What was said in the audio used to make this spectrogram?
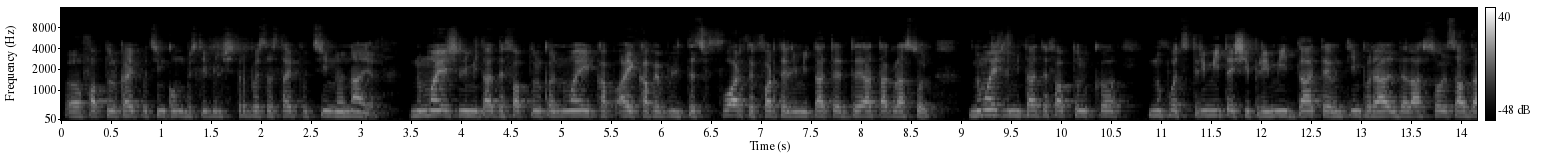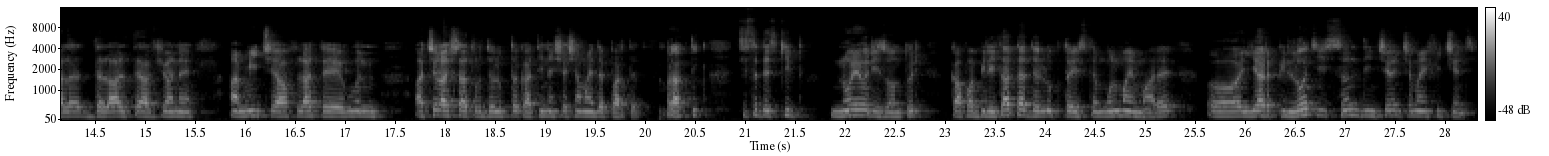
uh, faptul că ai puțin combustibil și trebuie să stai puțin în aer. Nu mai ești limitat de faptul că nu ai, cap- ai capabilități foarte, foarte limitate de atac la sol. Nu mai ești limitat de faptul că nu poți trimite și primi date în timp real de la sol sau de la, de la alte avioane amice aflate în același teatru de luptă ca tine și așa mai departe. Practic, ți se deschid noi orizonturi, capabilitatea de luptă este mult mai mare, uh, iar piloții sunt din ce în ce mai eficienți.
